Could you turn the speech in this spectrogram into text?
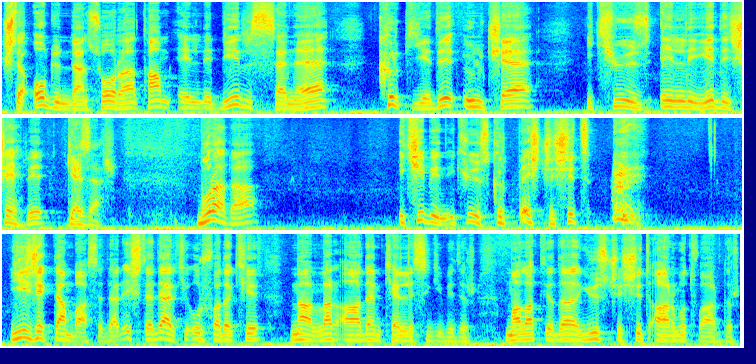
İşte o günden sonra tam 51 sene 47 ülke 257 şehri gezer. Burada 2245 çeşit yiyecekten bahseder. İşte der ki Urfa'daki narlar Adem kellesi gibidir. Malatya'da 100 çeşit armut vardır.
